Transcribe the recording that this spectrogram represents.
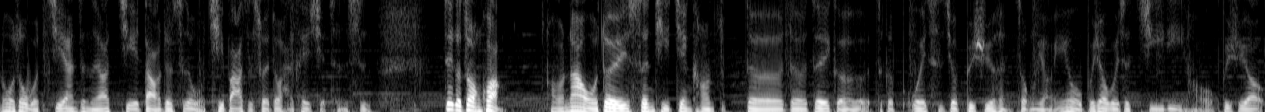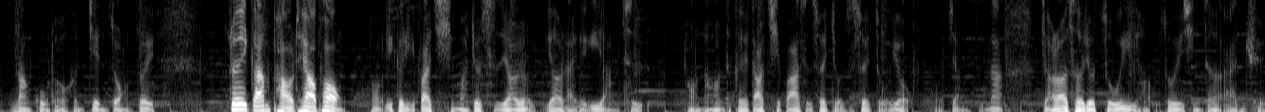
如果说我接案真的要接到，就是我七八十岁都还可以写程式，这个状况，好，那我对于身体健康的的这个这个维持就必须很重要，因为我不需要维持肌力哈，我必须要让骨头很健壮，所以追赶跑跳碰。哦，一个礼拜起码就是要要来个一两次，哦，然后可以到七八十岁、九十岁左右，哦，这样子。那脚踏车就注意哈，注意行车安全，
